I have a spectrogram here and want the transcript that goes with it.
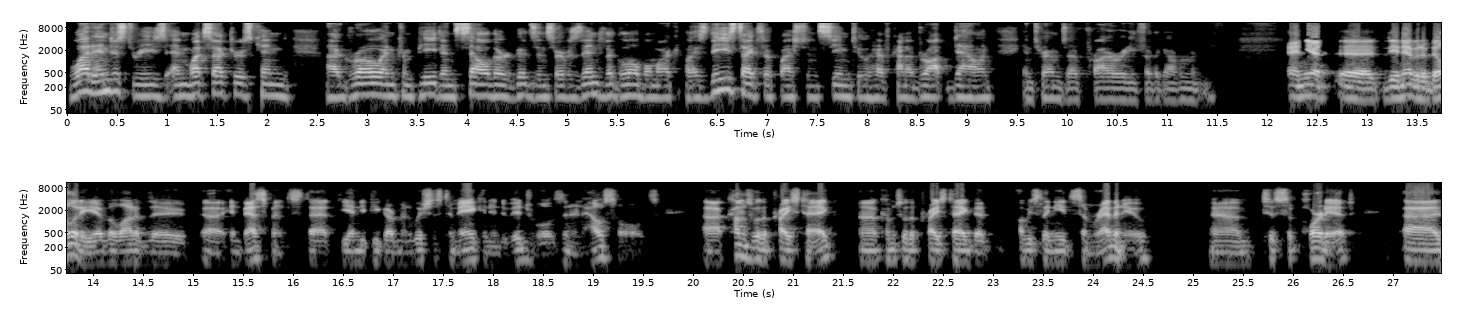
what industries and what sectors can uh, grow and compete and sell their goods and services into the global marketplace? These types of questions seem to have kind of dropped down in terms of priority for the government. And yet, uh, the inevitability of a lot of the uh, investments that the NDP government wishes to make in individuals and in households uh, comes with a price tag, uh, comes with a price tag that obviously needs some revenue um, to support it. Uh,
